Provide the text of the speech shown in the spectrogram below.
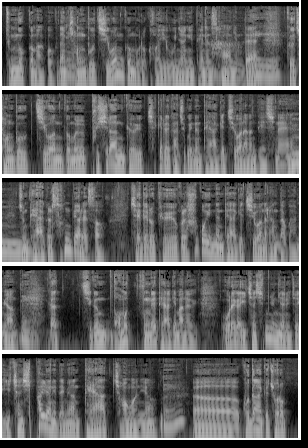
등록금하고 그다음에 네. 정부 지원금으로 거의 운영이 되는 상황인데 예, 예. 그 정부 지원금을 부실한 교육 체계를 가지고 있는 대학에 지원하는 대신에 음. 좀 대학을 선별해서 제대로 교육을 하고 있는 대학에 지원을 한다고 하면 네. 그러니까 지금 너무 국내 대학이 많아요. 올해가 2016년이죠. 2018년이 되면 대학 정원이요. 네. 어, 고등학교 졸업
